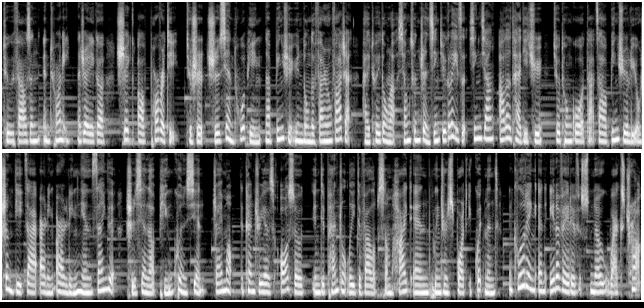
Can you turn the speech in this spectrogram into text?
2020。那这一个 shake off poverty 就是实现脱贫。那冰雪运动的繁荣发展 还推动了乡村振兴。举个例子，新疆阿勒泰地区就通过打造冰雪旅游胜地，在2020年3月实现了贫困县摘帽。The country has also independently developed some high-end winter sport equipment, including an innovative snow wax truck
